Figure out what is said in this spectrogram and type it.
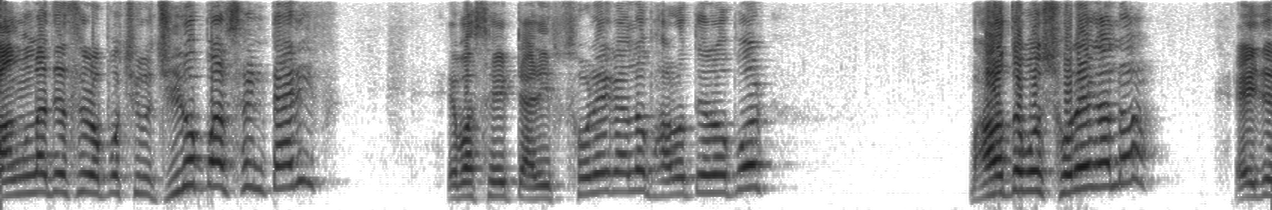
বাংলাদেশের ওপর ছিল জিরো পার্সেন্ট ট্যারিফ এবার সেই ট্যারিফ সরে গেল ভারতের ওপর। ভারতের ওপর সরে গেল। এই যে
